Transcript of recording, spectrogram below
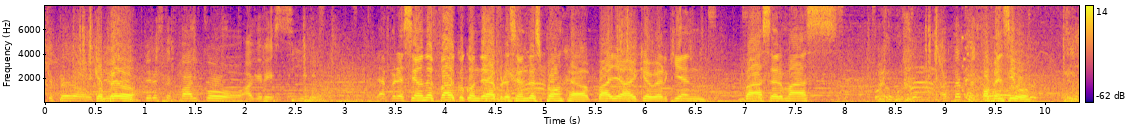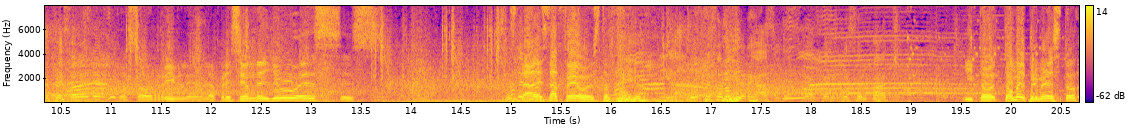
¿Qué pedo? ¿Qué ¿Quiere- pedo? este Falco agresivo. La presión de Falco contra la presión de Esponja. Vaya, hay que ver quién va a ser más empezó- ofensivo. Empezó Cosa horrible. La presión de Yu es. es- está, está feo, está feo. Empezó los vergazos, empezó el match. Y to- toma el primer stock.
